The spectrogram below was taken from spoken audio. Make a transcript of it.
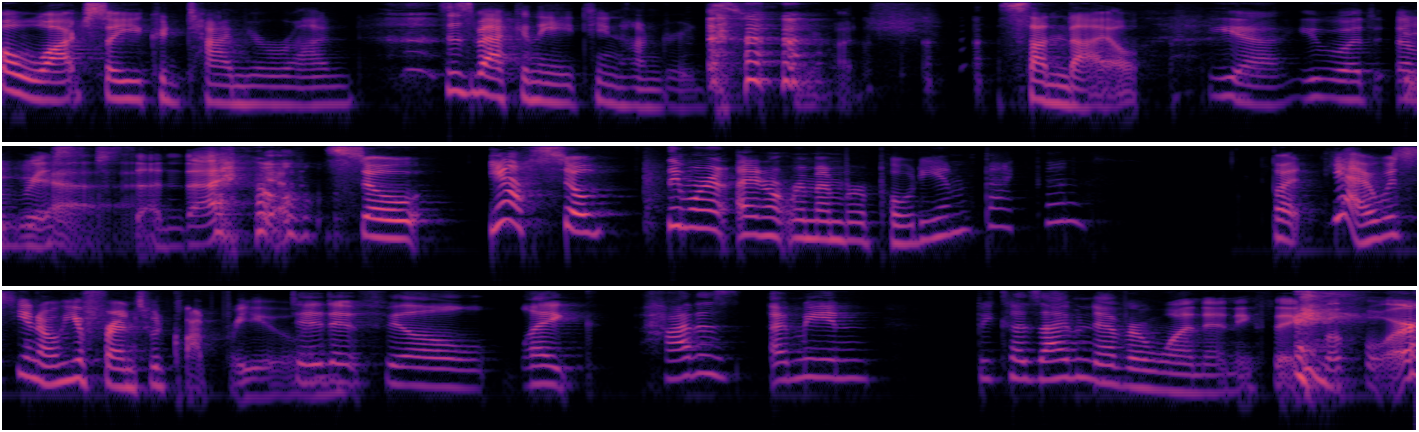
a watch so you could time your run. This is back in the 1800s, pretty much. Sundial. yeah, you would a wrist Yeah. sundial. So yeah, so they weren't. I don't remember a podium back then, but yeah, it was. You know, your friends would clap for you. Did it feel like how does I mean because I've never won anything before.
